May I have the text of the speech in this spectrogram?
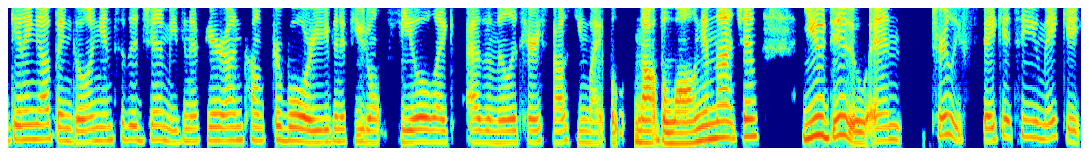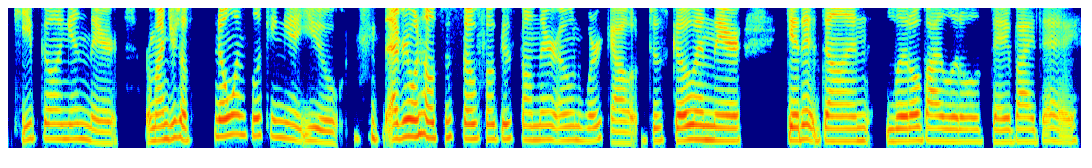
getting up and going into the gym even if you're uncomfortable or even if you don't feel like as a military spouse you might not belong in that gym you do and truly fake it till you make it. Keep going in there. Remind yourself no one's looking at you. Everyone else is so focused on their own workout. Just go in there get it done little by little day by day.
